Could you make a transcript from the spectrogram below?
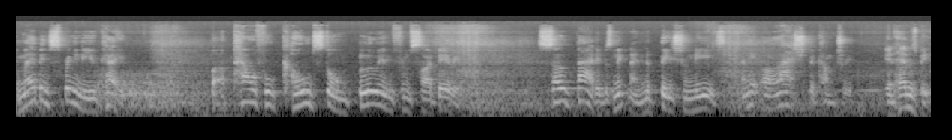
It may have been spring in the UK, but a powerful cold storm blew in from Siberia. So bad it was nicknamed the Beast from the East, and it lashed the country. In Hemsby,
